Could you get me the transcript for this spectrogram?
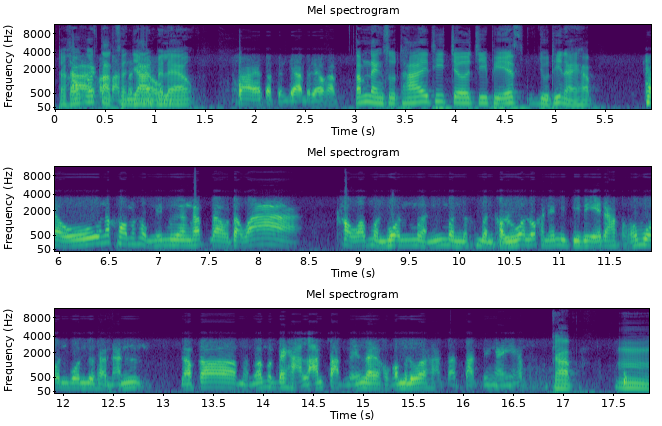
แต่เขาก็ใช่เขาตัตัดดไปสัญญาณแล้วไปแล้ว ใช่ตัดสัญญาณไปแล้วครับตำแหน่งสุดท้ายที่เจอ GPS อยู่ที่ไหนครับ แถวนครปฐมในเมืองครับ เราแต่ว่าเขาว่าเหมือนวนเหมือนเหมือนเหมือนเขารู้ว่ารถคันนี้มี GPS นะครับผมก็วนวนอยู่แถวนั้น แล้วก็เหมือนว่ามันไปหาร้านตัดเลยอะไรผมก็ไม่รู้ว่าหาตัดตัดยังไงครับ ครับ อืม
